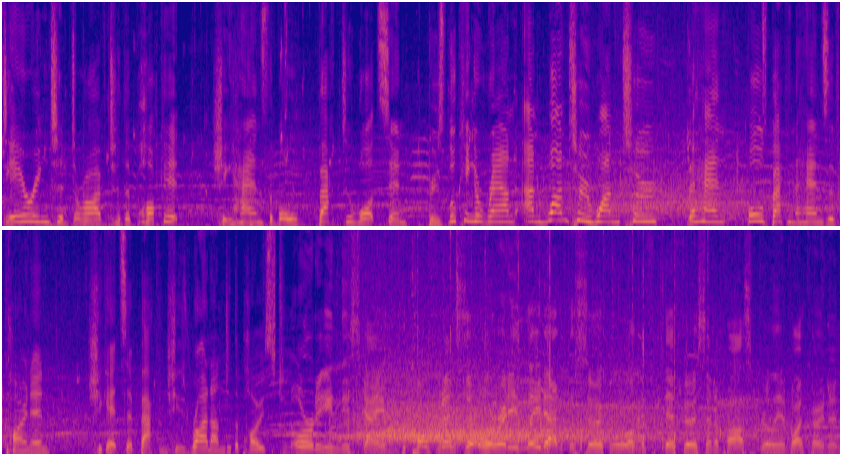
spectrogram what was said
daring to drive to the pocket. She hands the ball back to Watson, who's looking around, and one, two, one, two. The hand ball's back in the hands of Koenen. She gets it back and she's right under the post. Already in this game, the confidence to already lead out of the circle on the, their first centre pass. Brilliant by Koenen.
